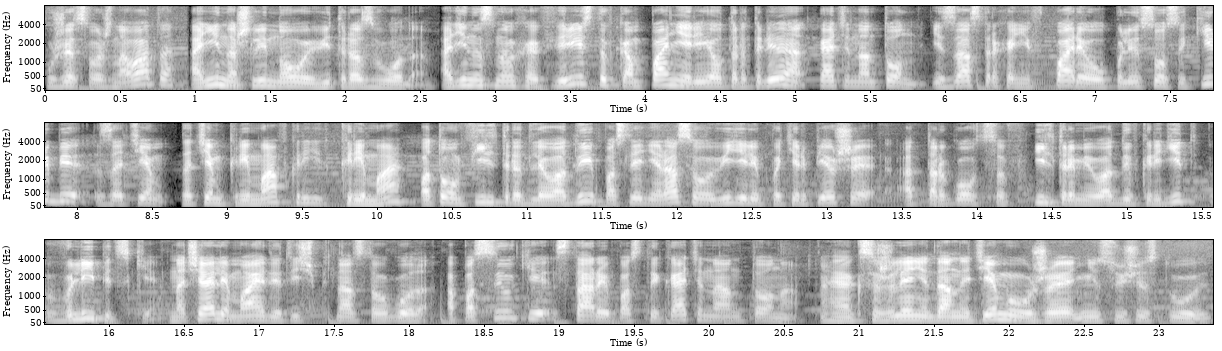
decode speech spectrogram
уже сложновато, они нашли новый вид развода. Один из основных аферистов компания Realtor 3 Катин Антон из Астрахани впаривал пылесосы Кирби, затем, затем крема в кредит, крема, потом фильтры для воды. Последний раз его видели потерпевшие от торговцев фильтрами воды в кредит в Липецке в начале мая 2015 года. А по ссылке старые посты Катина Антона. Э, к сожалению, данной темы уже не существует.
